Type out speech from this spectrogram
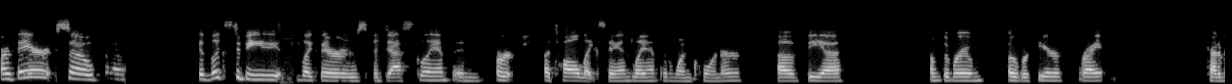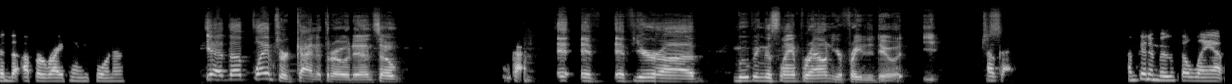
Are there so it looks to be like there's a desk lamp and or a tall like stand lamp in one corner of the uh of the room over here, right? Kind of in the upper right hand corner. Yeah, the lamps are kind of thrown in. So, Okay. if if you're uh moving this lamp around, you're free to do it. Just- Okay. I'm gonna move the lamp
